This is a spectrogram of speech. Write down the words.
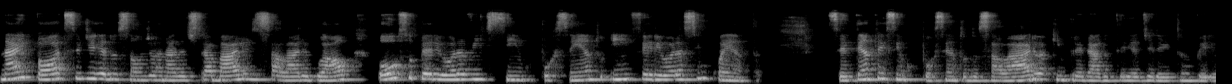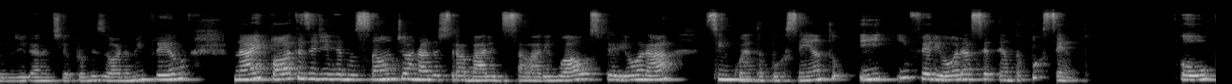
na hipótese de redução de jornada de trabalho de salário igual ou superior a 25% e inferior a 50%. 75% do salário a que o empregado teria direito no período de garantia provisória no emprego, na hipótese de redução de jornada de trabalho de salário igual ou superior a 50% e inferior a 70% ou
